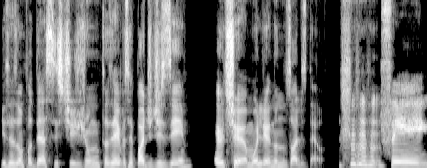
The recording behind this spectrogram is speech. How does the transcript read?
e vocês vão poder assistir juntas. E aí você pode dizer: Eu te amo, olhando nos olhos dela. Sim.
